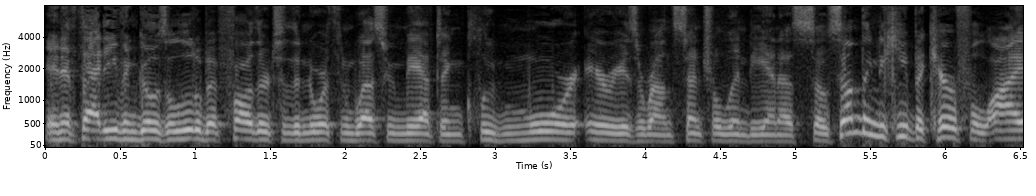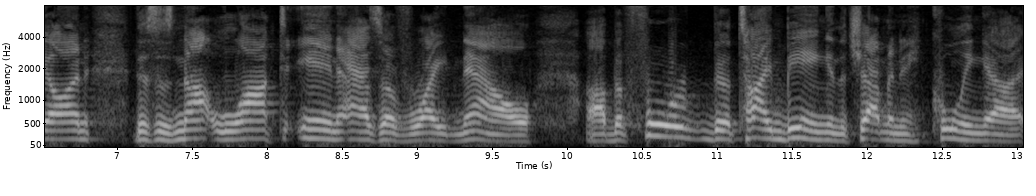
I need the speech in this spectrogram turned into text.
And if that even goes a little bit farther to the north and west, we may have to include more areas around central Indiana. So something to keep a careful eye on. This is not locked in as of right now. Uh, but for the time being in the Chapman cooling, uh,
